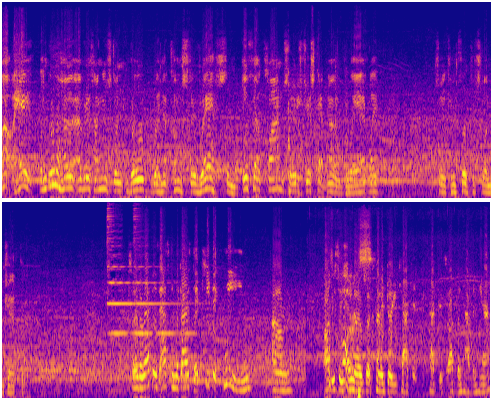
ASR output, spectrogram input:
Well, hey, we know how everything is going to go when it comes to refs and Duffer Clan, so he's just getting out of the way early so he can focus on Jerico. So the ref is asking the guys to keep it clean. Um, obviously Of she knows what kind of dirty tactics, tactics often happen here.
